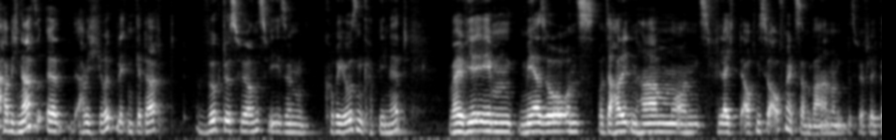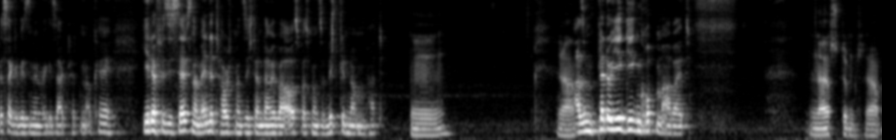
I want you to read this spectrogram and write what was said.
habe ich nach, äh, habe ich rückblickend gedacht, wirkt es für uns wie so ein Kuriosenkabinett, weil wir eben mehr so uns unterhalten haben und vielleicht auch nicht so aufmerksam waren und es wäre vielleicht besser gewesen, wenn wir gesagt hätten, okay, jeder für sich selbst und am Ende tauscht man sich dann darüber aus, was man so mitgenommen hat. Mhm. Ja. Also ein Plädoyer gegen Gruppenarbeit. Ja, stimmt, ja.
